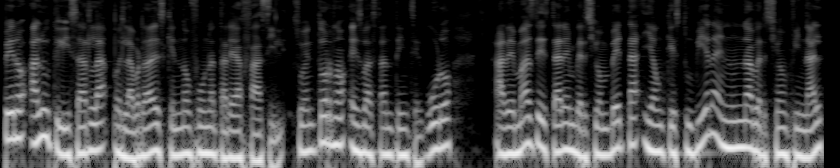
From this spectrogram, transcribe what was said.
pero al utilizarla pues la verdad es que no fue una tarea fácil. Su entorno es bastante inseguro, además de estar en versión beta y aunque estuviera en una versión final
